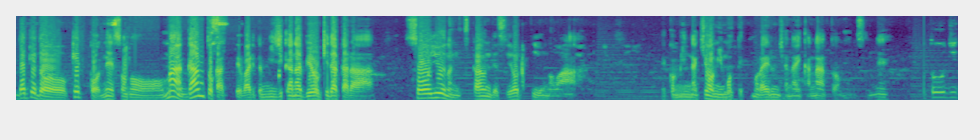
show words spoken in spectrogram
だけど、結構ね、その、まあ、癌とかって割と身近な病気だから、そういうのに使うんですよっていうのは、結構みんな興味持ってもらえるんじゃないかなと思うんですよね。当日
